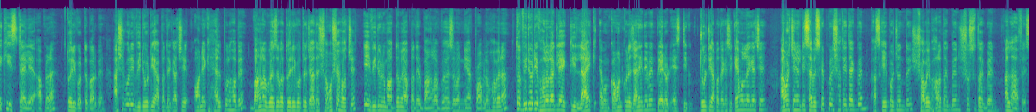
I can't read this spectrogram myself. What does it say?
একই স্টাইলে আপনারা তৈরি করতে পারবেন। আশা করি ভিডিওটি আপনাদের কাছে অনেক হেল্পফুল হবে। বাংলা ভয়েস ওভার তৈরি করতে যাদের সমস্যা হচ্ছে, এই ভিডিওর মাধ্যমে আপনাদের বাংলা ভয়েস ওভার নেওয়ার প্রবলেম হবে না। তো ভিডিওটি ভালো লাগলে একটি লাইক এবং কমেন্ট করে জানিয়ে দেবেন প্লে ডট এসটি টুলটি আপনাদের কাছে কেমন লেগেছে। আমার চ্যানেলটি সাবস্ক্রাইব করে সাথেই থাকবেন। আজকে এই পর্যন্তই। সবাই ভালো থাকবেন, সুস্থ থাকবেন। আল্লাহ হাফেজ।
